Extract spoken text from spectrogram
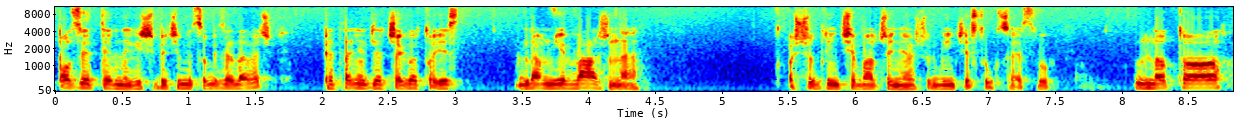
pozytywnych. Jeśli będziemy sobie zadawać pytanie, dlaczego to jest dla mnie ważne, osiągnięcie marzenia, osiągnięcie sukcesu, no to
